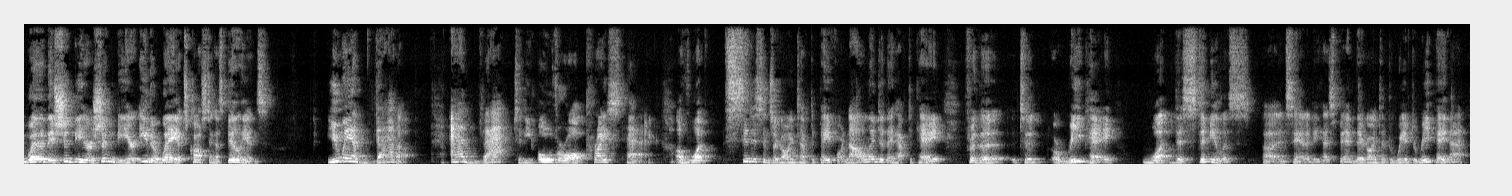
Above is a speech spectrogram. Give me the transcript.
whether they should be here or shouldn't be here, either way, it's costing us billions. You amp that up. Add that to the overall price tag of what citizens are going to have to pay for. Not only do they have to pay for the to or repay what this stimulus uh, insanity has been, they're going to have to we have to repay that.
